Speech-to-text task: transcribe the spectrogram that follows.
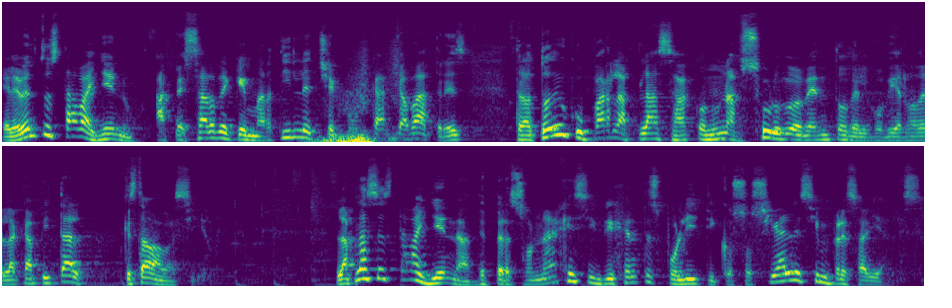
El evento estaba lleno, a pesar de que Martín Leche con trató de ocupar la plaza con un absurdo evento del gobierno de la capital, que estaba vacío. La plaza estaba llena de personajes y dirigentes políticos, sociales y empresariales,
